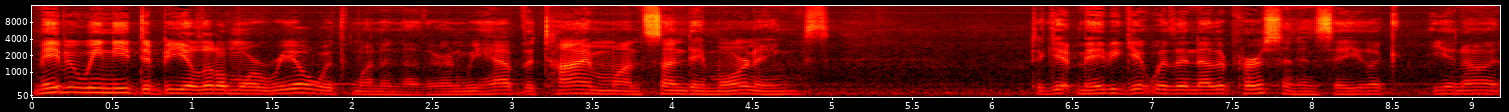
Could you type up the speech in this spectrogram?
Maybe we need to be a little more real with one another, and we have the time on Sunday mornings to get maybe get with another person and say, look, you know,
